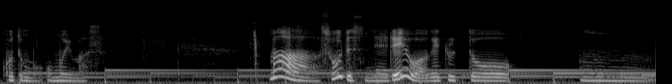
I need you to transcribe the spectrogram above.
ことも思います。まあそうですね例を挙げるとうん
